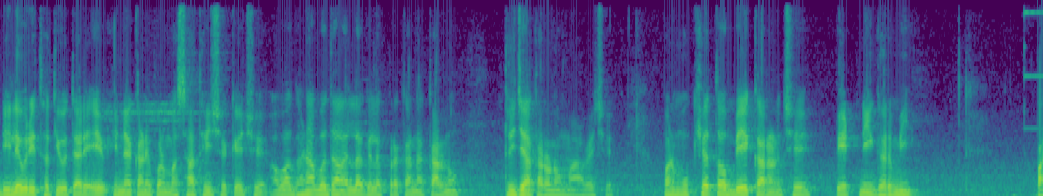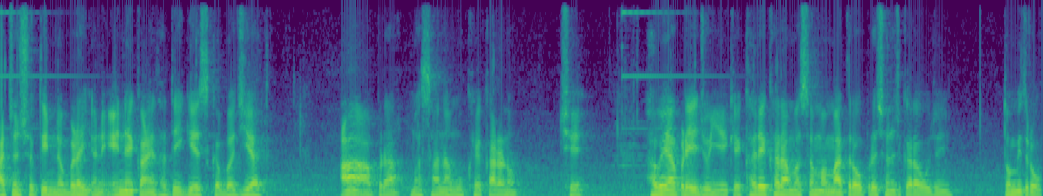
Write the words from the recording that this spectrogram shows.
ડિલિવરી થતી હોય ત્યારે એ એના કારણે પણ મસા થઈ શકે છે. આવા ઘણા બધા અલગ અલગ પ્રકારના કારણો ત્રીજા કારણોમાં આવે છે. પણ મુખ્યત્વે બે કારણ છે, પેટની ગરમી પાચન શક્તિ નબળાઈ અને એને કારણે થતી ગેસ કબજિયાત. આ આપણા મસાના મુખ્ય કારણો છે. હવે આપણે એ જોઈએ કે ખરેખર આ મસામાં માત્ર ઓપરેશન જ કરાવવું જોઈએ? તો મિત્રો,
